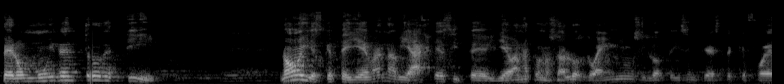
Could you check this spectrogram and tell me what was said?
pero muy dentro de ti, no, y es que te llevan a viajes y te llevan a conocer a los dueños y luego te dicen que este que fue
